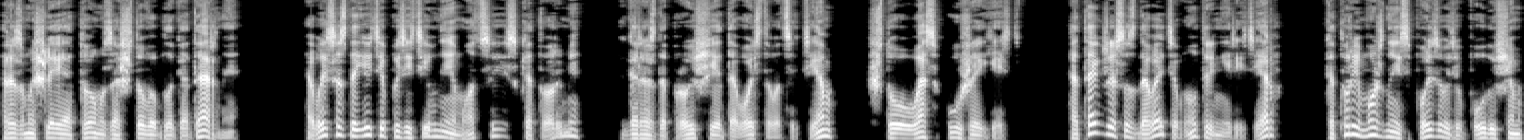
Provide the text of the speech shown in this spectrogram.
Размышляя о том, за что вы благодарны, вы создаете позитивные эмоции, с которыми гораздо проще довольствоваться тем, что у вас уже есть, а также создавать внутренний резерв, который можно использовать в будущем,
